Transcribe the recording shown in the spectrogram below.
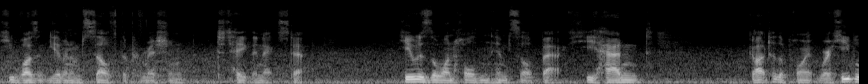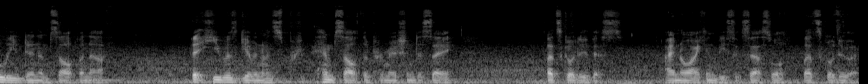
he wasn't giving himself the permission to take the next step. He was the one holding himself back. He hadn't got to the point where he believed in himself enough that he was giving his, himself the permission to say, let's go do this. I know I can be successful. Let's go do it.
